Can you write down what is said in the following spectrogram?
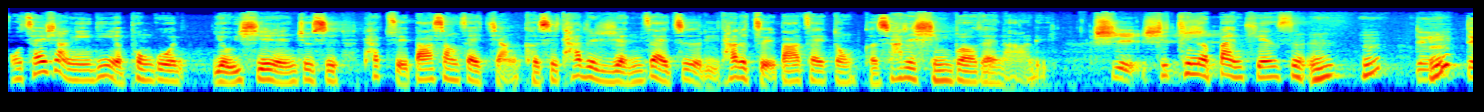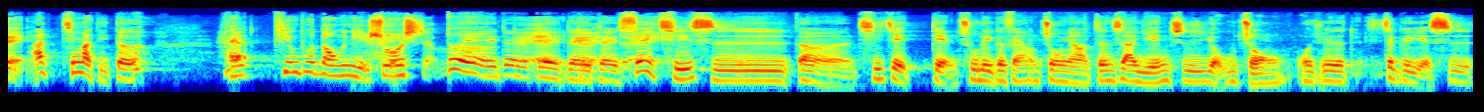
我猜想你一定也碰过有一些人，就是他嘴巴上在讲，可是他的人在这里，他的嘴巴在动，可是他的心不知道在哪里。是，是，就听了半天是，嗯嗯，对嗯对啊，起码得得。还听不懂你说什么？对对对对对，对，所以其实呃，琪姐点出了一个非常重要，真是要言之有衷。我觉得这个也是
